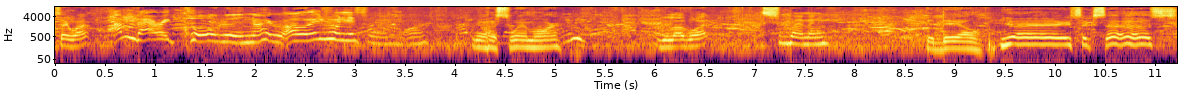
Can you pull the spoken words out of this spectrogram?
Say what? I'm very cold and I always want to swim more. You want to swim more? You love what? Swimming. Good deal. Yay, success.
